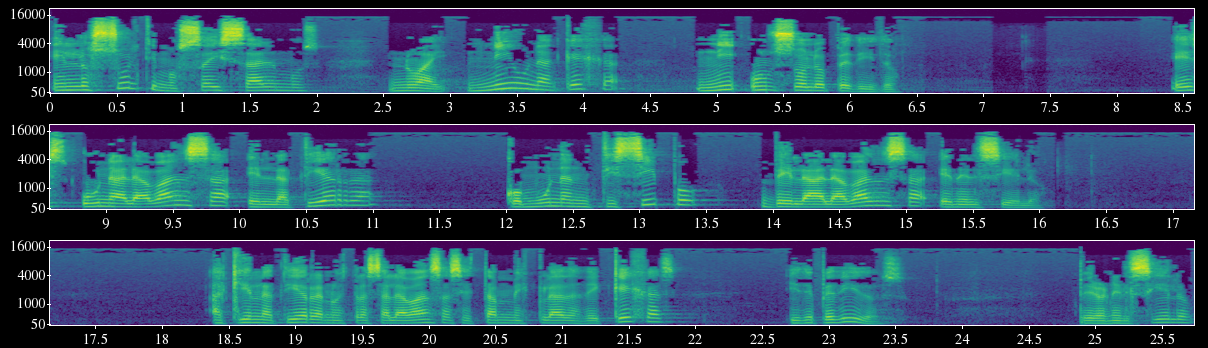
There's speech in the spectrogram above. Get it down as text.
En los últimos seis salmos no hay ni una queja ni un solo pedido. Es una alabanza en la tierra como un anticipo de la alabanza en el cielo. Aquí en la tierra nuestras alabanzas están mezcladas de quejas y de pedidos. Pero en el cielo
